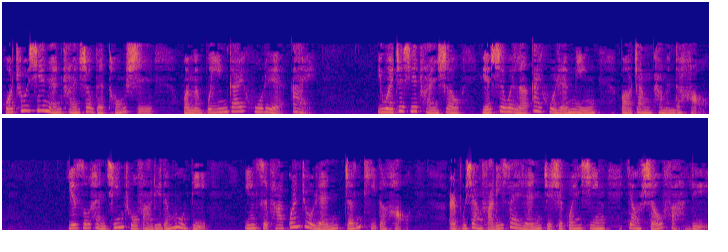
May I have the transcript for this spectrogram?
活出先人传授的同时，我们不应该忽略爱，因为这些传授原是为了爱护人民，保障他们的好。耶稣很清楚法律的目的，因此他关注人整体的好，而不像法利赛人只是关心要守法律。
